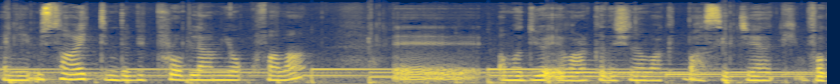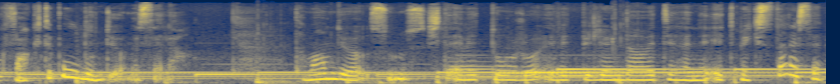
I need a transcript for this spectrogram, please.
Hani müsaittim de bir problem yok falan. Ee, ama diyor ev arkadaşına vakt bahsedecek vakti buldun diyor mesela. Tamam diyorsunuz. İşte evet doğru. Evet birilerinin daveti hani etmek isterse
